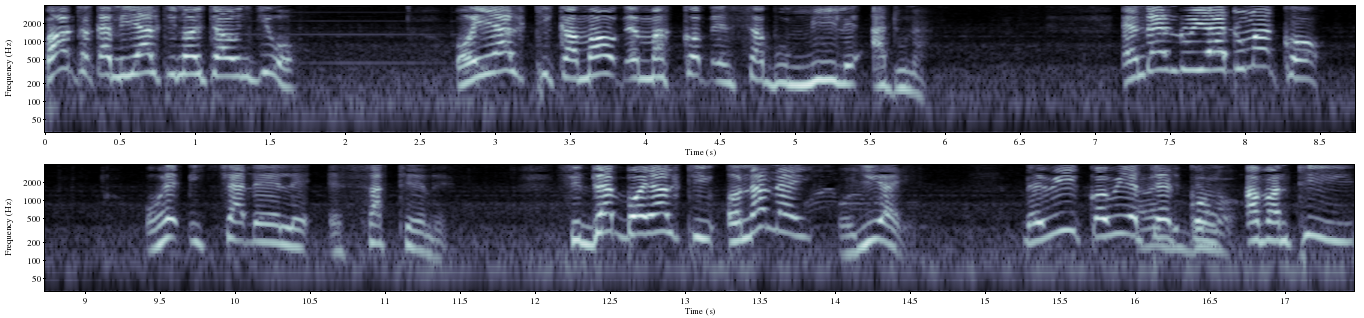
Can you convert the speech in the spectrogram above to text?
ɓawto kam yaltinoy taw jiwo o yalti ka mawɓe makko ɓen sabu miile aduna. E nden ndu yaadu makko o heɓi caɗele e sattede si debbo yalti o nanay o yiyay ɓe wi ko wiyete kon jiddinno. aventure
